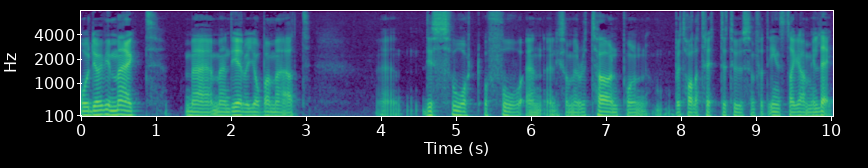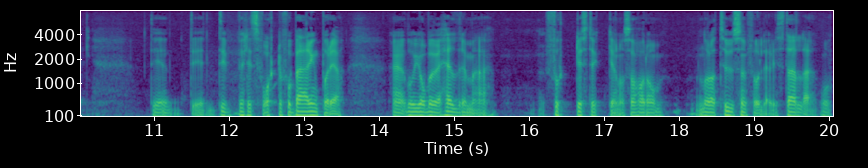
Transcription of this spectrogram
och det har vi märkt med, med en del vi jobbar med att Eh, det är svårt att få en, liksom en return på en betala 30 000 för ett Instagram-inlägg. Det, det, det, är väldigt svårt att få bäring på det. Eh, då jobbar vi hellre med 40 stycken och så har de några tusen följare istället och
